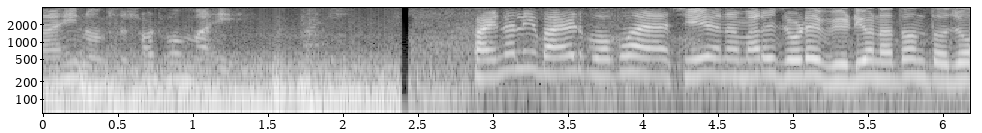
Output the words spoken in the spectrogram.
માહી નામ છે short form Mahi. Finally Bayad પોકવા આવ્યા છીએ અને અમારી જોડે વીડિયો નહોતો ને તો જો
